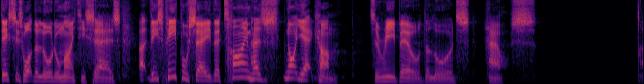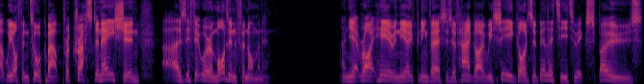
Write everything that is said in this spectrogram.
This is what the Lord Almighty says. Uh, these people say the time has not yet come to rebuild the Lord's house. Uh, we often talk about procrastination as if it were a modern phenomenon. And yet, right here in the opening verses of Haggai, we see God's ability to expose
